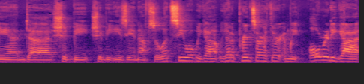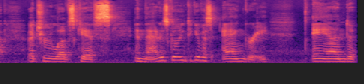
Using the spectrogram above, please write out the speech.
and uh, should be should be easy enough. So let's see what we got. We got a Prince Arthur, and we already got a True Love's Kiss, and that is going to give us Angry. And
